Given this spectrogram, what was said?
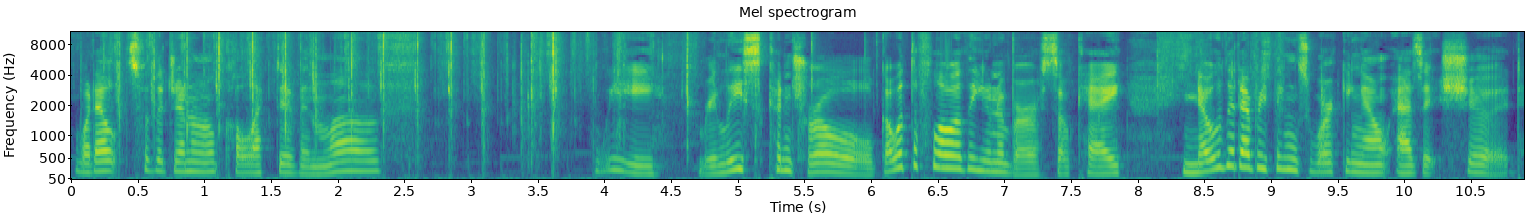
What else for the general collective in love? We Release control. Go with the flow of the universe, okay? Know that everything's working out as it should.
